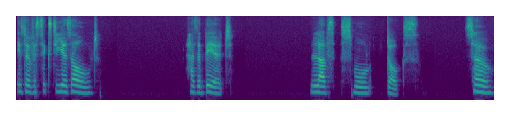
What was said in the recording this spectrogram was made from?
is over 60 years old, has a beard, loves small dogs. So,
